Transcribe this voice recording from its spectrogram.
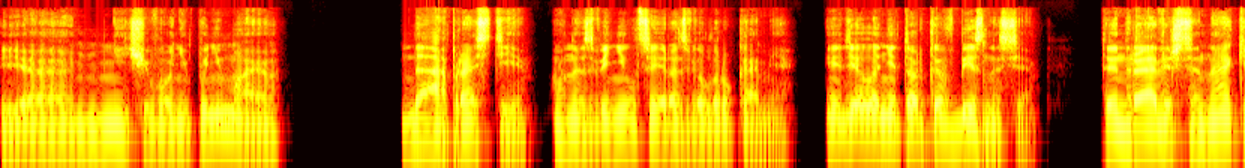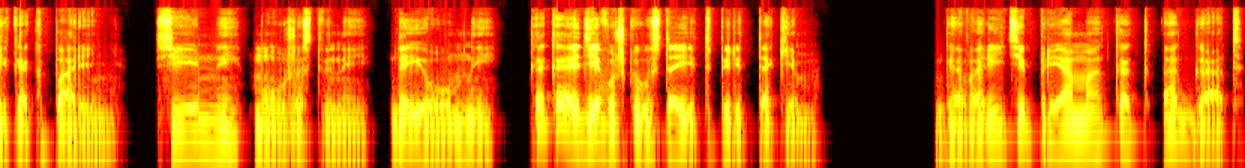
Я ничего не понимаю». «Да, прости», — он извинился и развел руками. «И дело не только в бизнесе. Ты нравишься Наки как парень. Сильный, мужественный, да и умный. Какая девушка устоит перед таким?» Говорите прямо как Агат.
